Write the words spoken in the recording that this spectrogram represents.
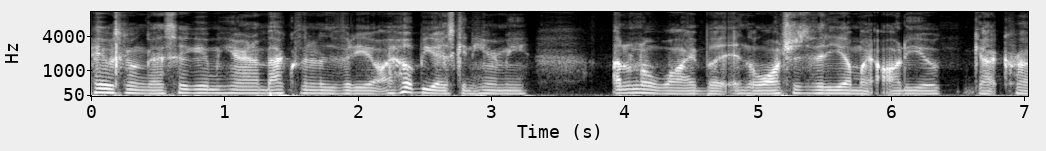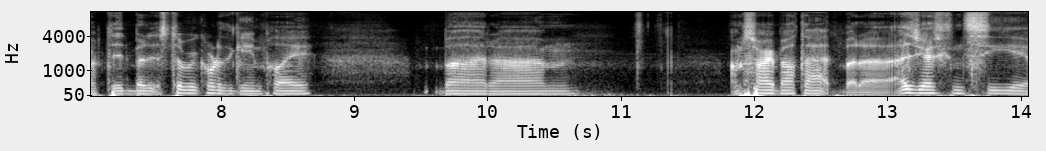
Hey, what's going on guys? Hey here, and I'm back with another video. I hope you guys can hear me. I don't know why, but in the launchers video, my audio got corrupted, but it still recorded the gameplay. But, um, I'm sorry about that, but, uh, as you guys can see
